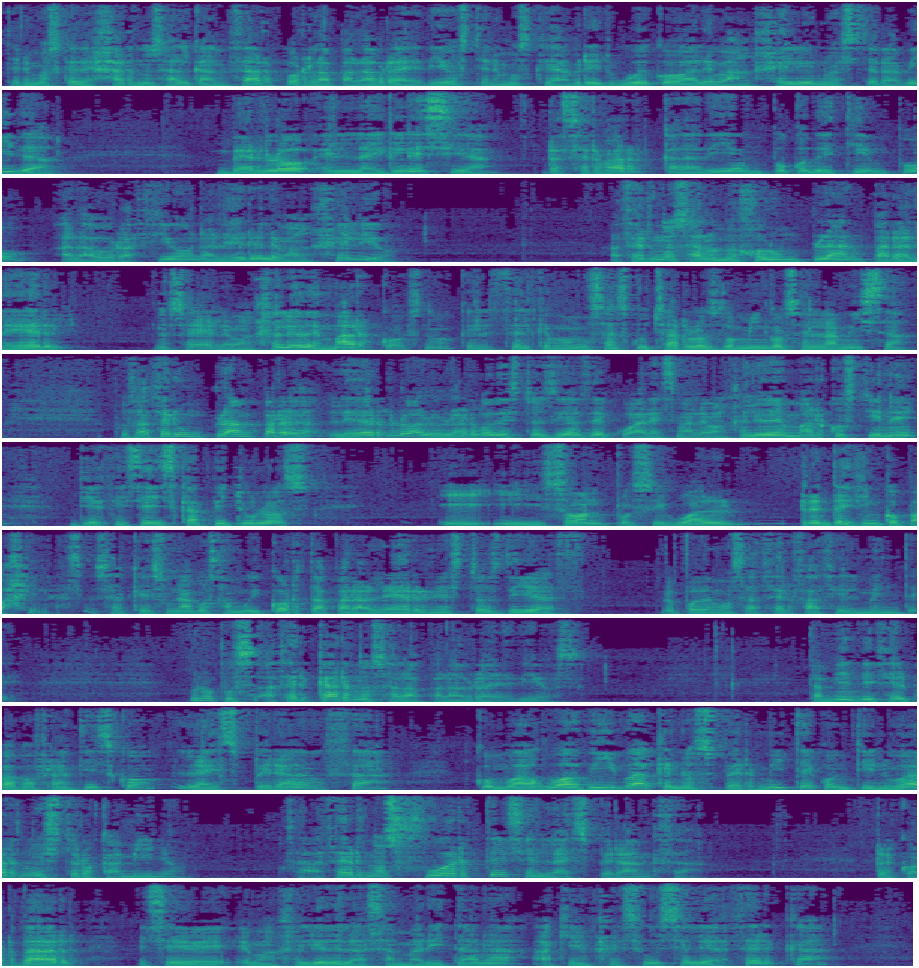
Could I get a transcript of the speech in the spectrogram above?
Tenemos que dejarnos alcanzar por la palabra de Dios, tenemos que abrir hueco al Evangelio en nuestra vida, verlo en la iglesia, reservar cada día un poco de tiempo a la oración, a leer el Evangelio, hacernos a lo mejor un plan para leer, no sé, el Evangelio de Marcos, ¿no? que es el que vamos a escuchar los domingos en la misa, pues hacer un plan para leerlo a lo largo de estos días de Cuaresma. El Evangelio de Marcos tiene 16 capítulos y, son pues igual 35 páginas, o sea que es una cosa muy corta para leer en estos días, lo podemos hacer fácilmente. Bueno, pues acercarnos a la palabra de Dios. También dice el Papa Francisco, la esperanza como agua viva que nos permite continuar nuestro camino, o sea, hacernos fuertes en la esperanza. Recordar ese Evangelio de la Samaritana a quien Jesús se le acerca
